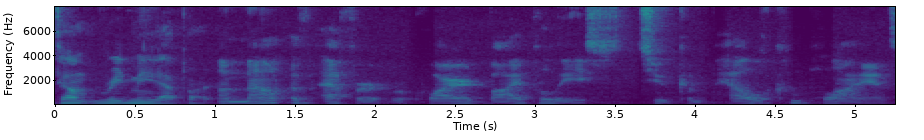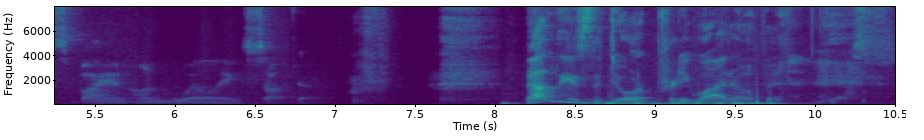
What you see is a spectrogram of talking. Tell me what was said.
tell read me that part Amount of effort required by police to compel compliance by an unwilling subject. That leaves the door pretty wide open Yes.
